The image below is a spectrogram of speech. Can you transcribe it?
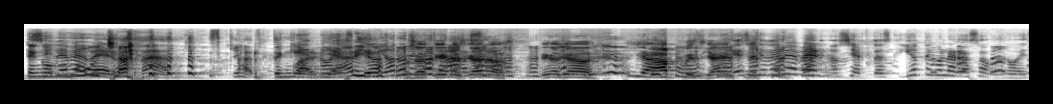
tengo sí debe haber, muchas, ¿verdad? claro, tengo a Que es yo O sea, tienes razón. ganas, tienes ganas. Ya, pues ya. Es que debe haber, ¿no es cierto? Es que yo tengo la razón. No, es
